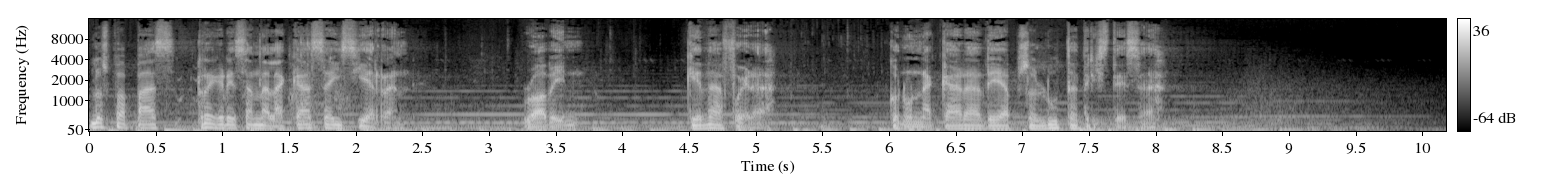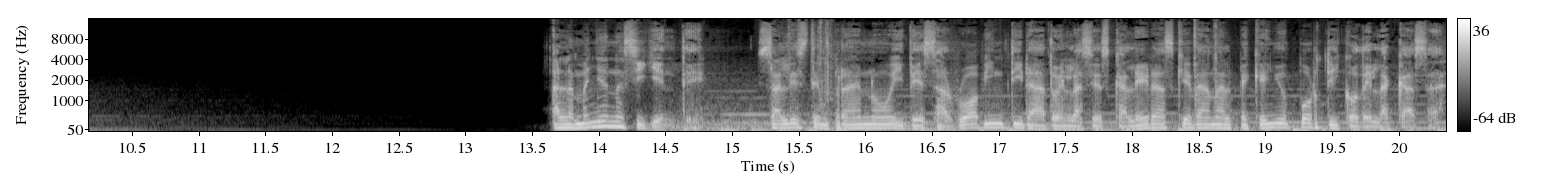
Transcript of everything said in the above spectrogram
Los papás regresan a la casa y cierran. Robin queda afuera, con una cara de absoluta tristeza. A la mañana siguiente, sales temprano y ves a Robin tirado en las escaleras que dan al pequeño pórtico de la casa.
